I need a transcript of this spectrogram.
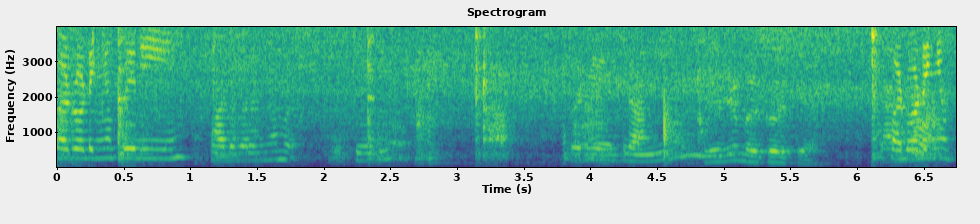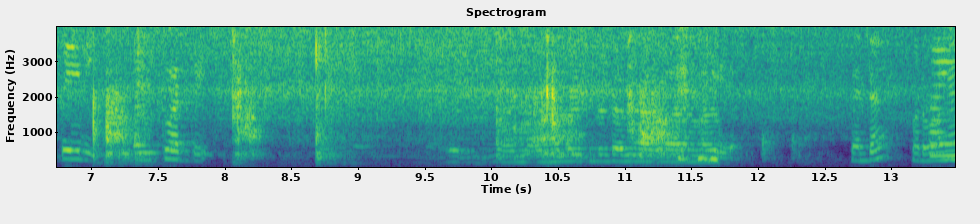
പടുവടിങ്ങ പെരി ഉപ്പേരി പടുവടിങ്ങ ഉപ്പേരി മെഴുക്ക് വരട്ടി മെഴുക്കിലിട്ട് തന്നെ ആക്കണം. എന്റെ പടുവലങ്ങ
